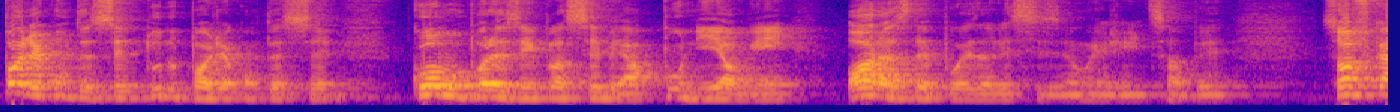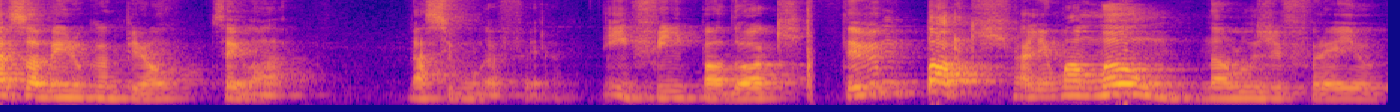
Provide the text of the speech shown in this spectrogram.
Pode acontecer, tudo pode acontecer, como por exemplo a CBA punir alguém horas depois da decisão e a gente saber. Só ficar sabendo o campeão, sei lá, na segunda-feira. Enfim, Paddock teve um toque ali, uma mão na luz de freio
